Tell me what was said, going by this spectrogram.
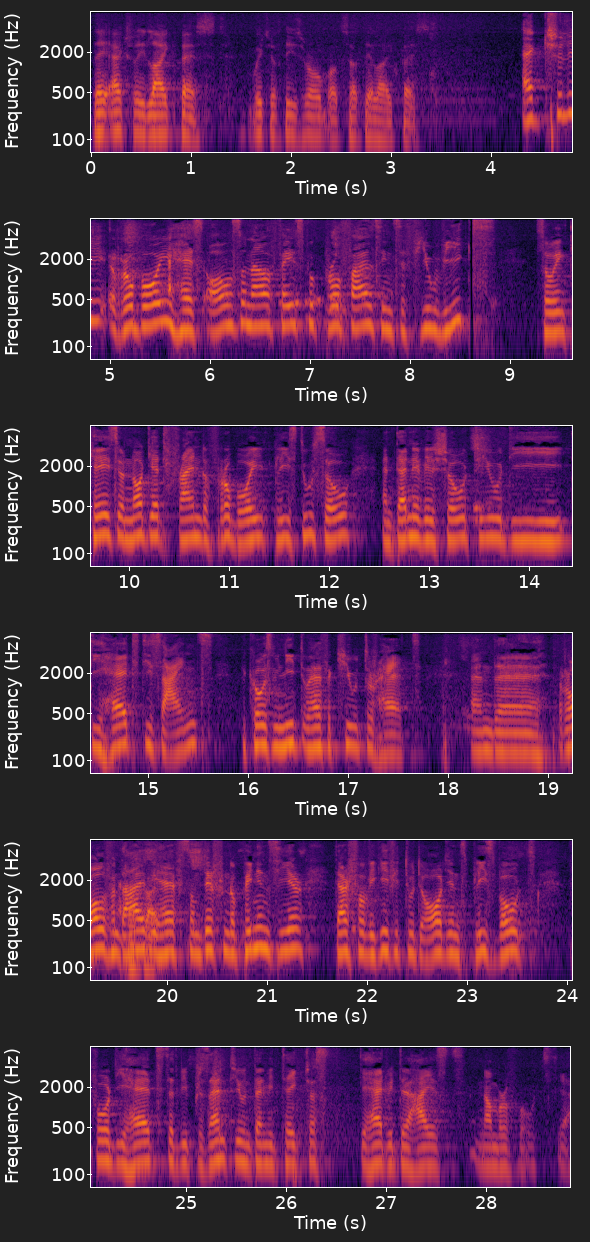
they actually like best. Which of these robots that they like best. Actually, Roboy has also now a Facebook profile since a few weeks. So in case you're not yet friend of Roboy, please do so. And then we will show to you the, the head designs because we need to have a cuter head. And uh, Rolf and I, we have some different opinions here. Therefore, we give it to the audience. Please vote for the heads that we present to you, and then we take just the head with the highest number of votes. Yeah.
